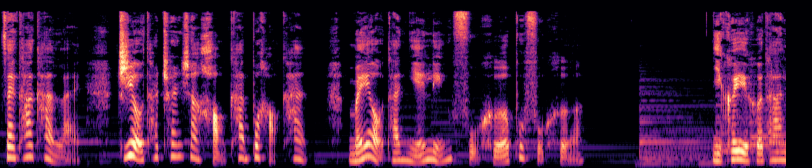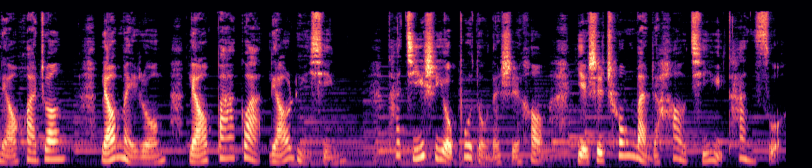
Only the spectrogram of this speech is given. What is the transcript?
在她看来，只有她穿上好看不好看，没有她年龄符合不符合。你可以和她聊化妆、聊美容、聊八卦、聊旅行，她即使有不懂的时候，也是充满着好奇与探索。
